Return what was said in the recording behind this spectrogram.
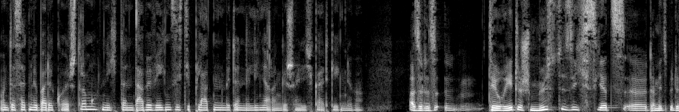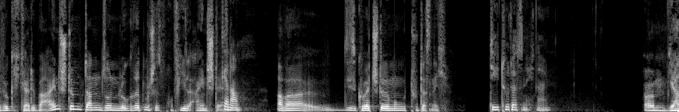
Und das hätten wir bei der Kurzströmung nicht, denn da bewegen sich die Platten mit einer linearen Geschwindigkeit gegenüber. Also das äh, theoretisch müsste sich jetzt, äh, damit es mit der Wirklichkeit übereinstimmt, dann so ein logarithmisches Profil einstellen. Genau, Aber diese Quetschströmung tut das nicht. die tut das nicht, nein. Ähm, ja,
